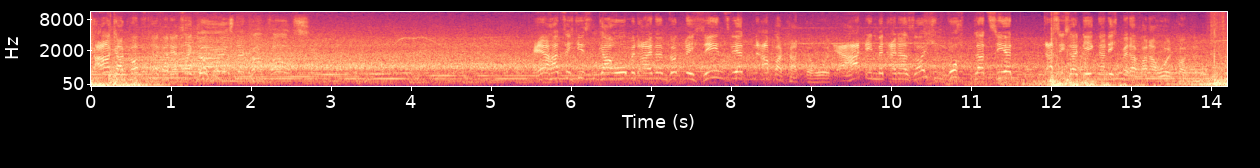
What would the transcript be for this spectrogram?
Starker Kopftreffer, der zeigt Da Glück. ist der Kopf Er hat sich diesen K.O. mit einem wirklich sehenswerten Uppercut geholt. Er hat ihn mit einer solchen Wucht platziert, dass sich sein Gegner nicht mehr davon erholen konnte.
